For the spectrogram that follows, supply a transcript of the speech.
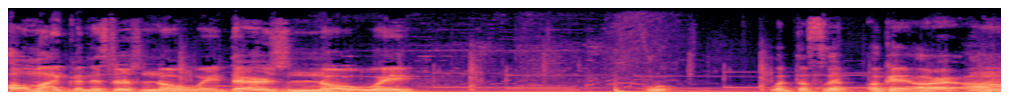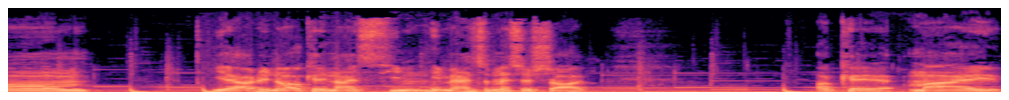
Oh my goodness! There's no way. There's no way. What the flip? Okay, all right. Um, yeah, I already know. Okay, nice. He he managed to miss his shot. Okay, my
